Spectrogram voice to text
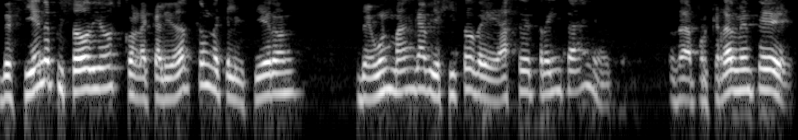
de 100 episodios con la calidad con la que le hicieron de un manga viejito de hace 30 años. O sea, porque realmente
